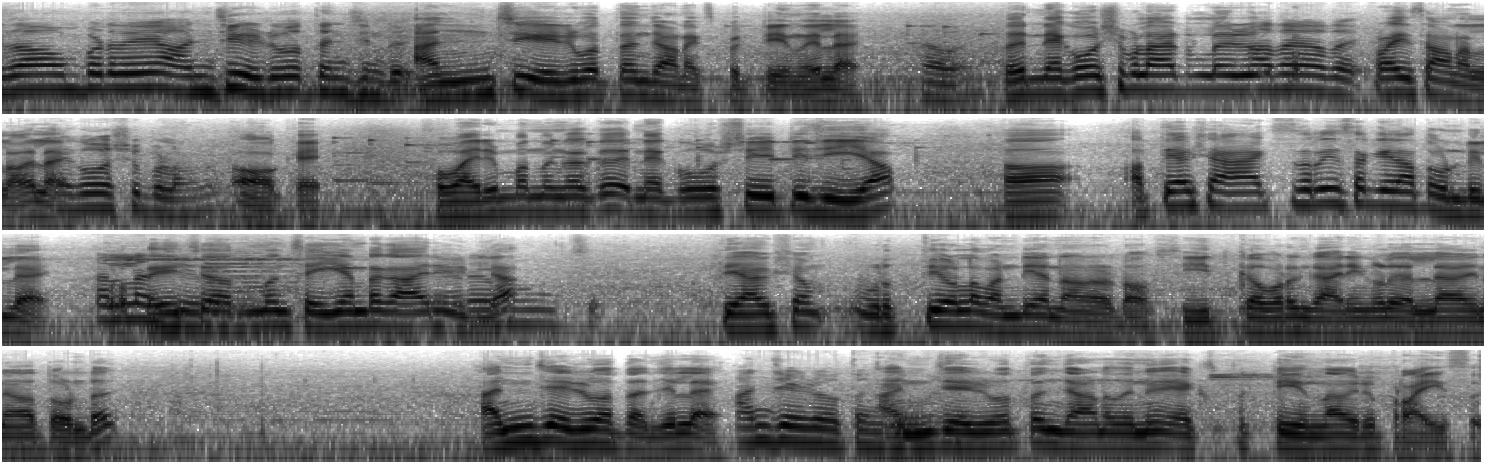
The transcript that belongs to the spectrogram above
ഇതാകുമ്പോഴത്തേ അഞ്ച് എഴുപത്തഞ്ചിന്റെ അഞ്ച് എഴുപത്തഞ്ചാണ് എക്സ്പെക്ട് ചെയ്യുന്നത് അല്ലേ? നെഗോഷ്യബിൾ ആയിട്ടുള്ള ഒരു പ്രൈസ് ആണല്ലോ അല്ലേ? നെഗോഷ്യബിൾ ആണ്. ഓക്കെ. അപ്പോൾ വരുമ്പോൾ നിങ്ങൾക്ക് നെഗോഷിയേറ്റ് ചെയ്യാം. അത്യാവശ്യം ആക്സറീസ് ഒക്കെ ഇതിനകത്തുണ്ടല്ലേ പ്രത്യേകിച്ച് അതൊന്നും ചെയ്യേണ്ട കാര്യമില്ല. അത്യാവശ്യം വൃത്തിയുള്ള വണ്ടി തന്നെയാണ് കേട്ടോ. സീറ്റ് കവറും കാര്യങ്ങളും എല്ലാം അതിനകത്തുണ്ട്. അഞ്ച് എഴുപത്തഞ്ച് അല്ലേ? അഞ്ച് എഴുപത്തഞ്ച് അഞ്ച് എഴുപത്തഞ്ചാണ് ഇതിന് എക്സ്പെക്ട് ചെയ്യുന്ന ഒരു പ്രൈസ്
